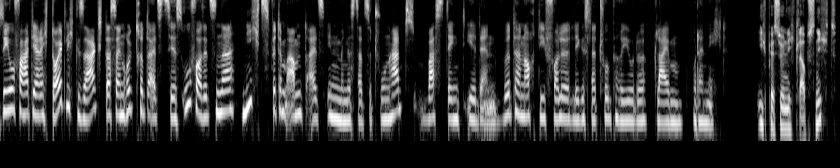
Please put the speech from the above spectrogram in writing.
Seehofer hat ja recht deutlich gesagt, dass sein Rücktritt als CSU-Vorsitzender nichts mit dem Amt als Innenminister zu tun hat. Was denkt ihr denn? Wird er noch die volle Legislaturperiode bleiben oder nicht? Ich persönlich glaube es nicht.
